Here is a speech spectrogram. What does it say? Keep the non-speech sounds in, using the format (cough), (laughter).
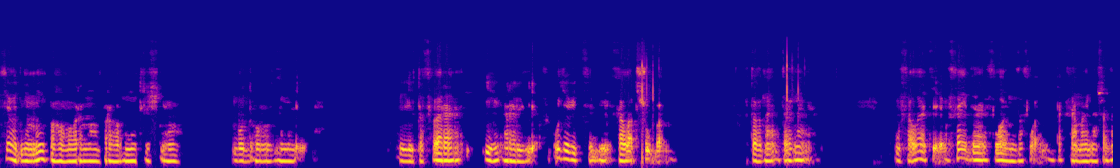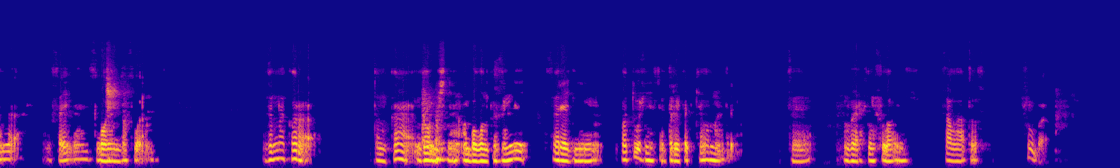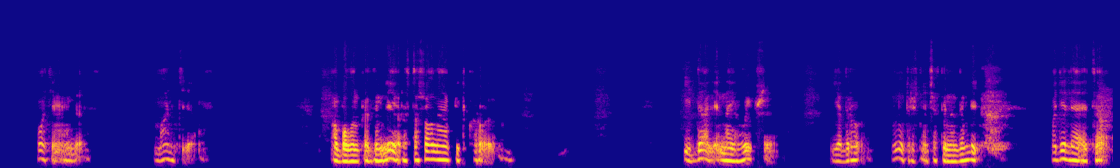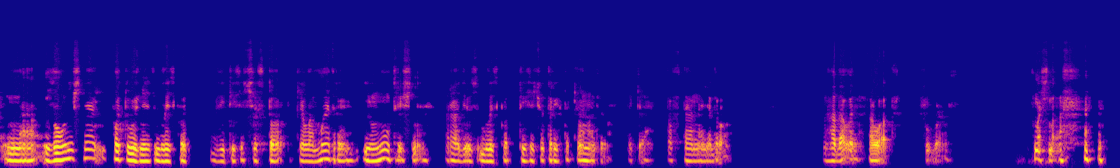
Сьогодні ми поговоримо про внутрішню будову Землі, літосфера і рельєф. Уявіть собі салат шуба. Хто знає, той знає. У салаті все йде слоєм за слоєм. Так само і наша земля. Все йде слоєм за слоєм. Земна кора тонка зовнішня оболонка землі середньою потужністю 30 км. Це верхній слой салату шуба. Потім йде мантія. Оболонка землі розташована під корою. І далі найглибше ядро, внутрішня частина землі, поділяється на зовнішнє потужність близько 2100 км і внутрішнє радіус близько 1300 км. Таке товстенне ядро. Згадали салат шуба? Смачно. (laughs)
